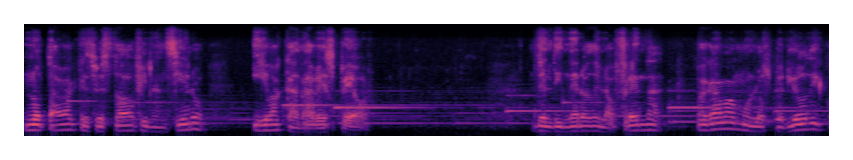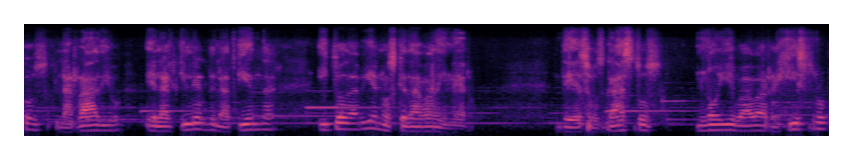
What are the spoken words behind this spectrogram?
notaba que su estado financiero iba cada vez peor. Del dinero de la ofrenda pagábamos los periódicos, la radio, el alquiler de la tienda y todavía nos quedaba dinero. De esos gastos no llevaba registro,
